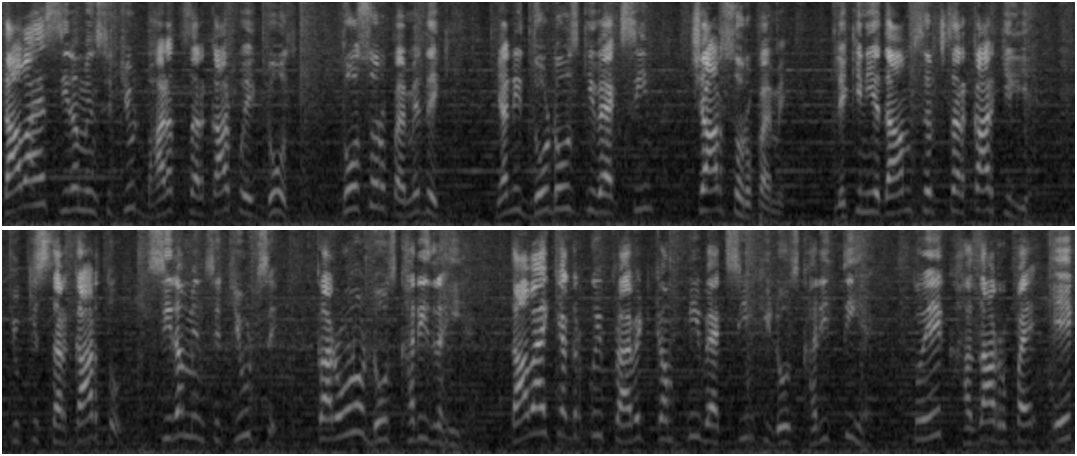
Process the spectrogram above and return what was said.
दावा है सीरम इंस्टीट्यूट भारत सरकार को एक डोज दो सौ में देगी, यानी दो डोज की वैक्सीन चार सौ में। लेकिन ये दाम सिर्फ़ सरकार के लिए है, क्योंकि सरकार तो सीरम इंस्टीट्यूट से करोड़ों डोज खरीद रही है। दावा है कि अगर कोई प्राइवेट कंपनी वैक्सीन की डोज खरीदती है तो एक हज़ार रूपए एक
